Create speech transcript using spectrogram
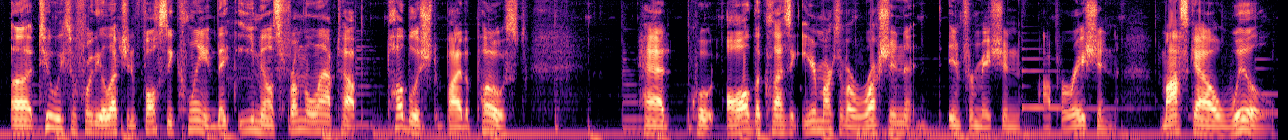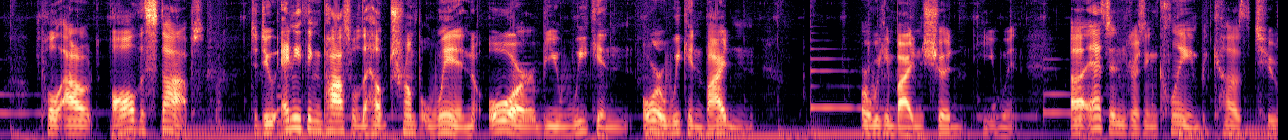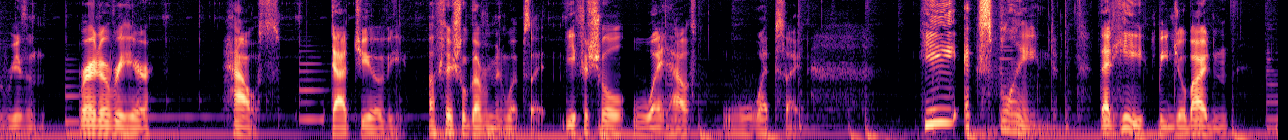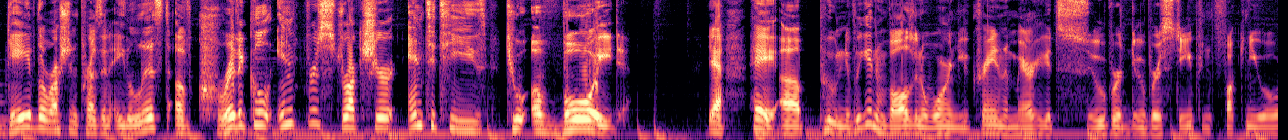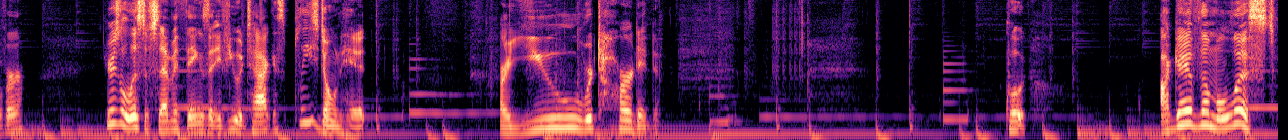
uh, two weeks before the election falsely claimed that emails from the laptop published by the post had, quote, all the classic earmarks of a Russian information operation. Moscow will pull out all the stops to do anything possible to help Trump win or be weakened or weaken Biden or weaken Biden should he win. Uh, that's an interesting claim because two reasons. Right over here, house.gov, official government website, the official White House website. He explained that he, being Joe Biden, gave the Russian president a list of critical infrastructure entities to avoid. Yeah, hey, uh, Putin, if we get involved in a war in Ukraine and America gets super duper steeped in fucking you over, here's a list of seven things that if you attack us, please don't hit. Are you retarded? Quote, I gave them a list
